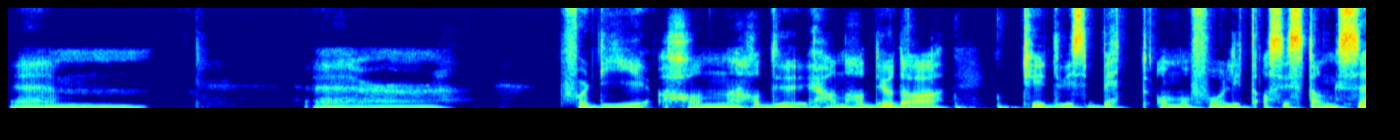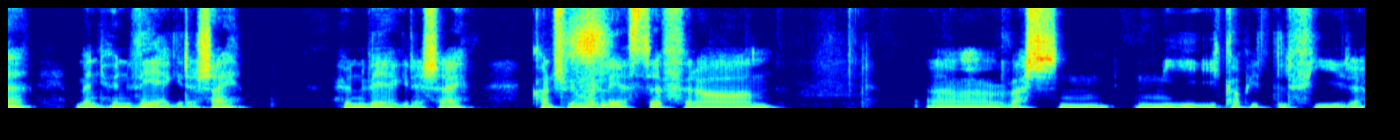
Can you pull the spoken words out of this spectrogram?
um, uh, Fordi han hadde, han hadde jo da tydeligvis bedt om å få litt assistanse, men hun vegrer seg. Hun vegrer seg. Kanskje vi må lese fra uh, vers 9 i kapittel 4.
